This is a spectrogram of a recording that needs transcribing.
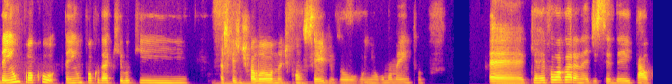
Tem um pouco, tem um pouco daquilo que acho que a gente falou no de conselhos ou em algum momento, é, que a Rê falou agora, né, de ceder e tal.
